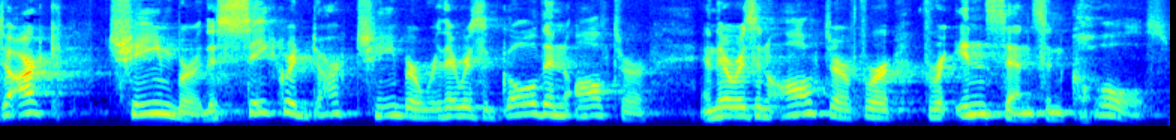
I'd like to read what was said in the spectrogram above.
dark chamber, this sacred dark chamber where there was a golden altar and there was an altar for, for incense and coals.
